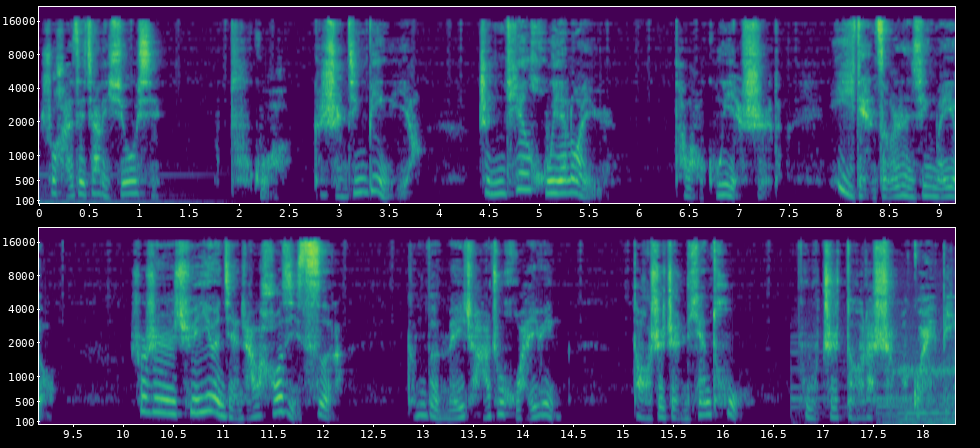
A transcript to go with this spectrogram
说还在家里休息，不过跟神经病一样，整天胡言乱语。她老公也是的，一点责任心没有，说是去医院检查了好几次了，根本没查出怀孕，倒是整天吐，不知得了什么怪病。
